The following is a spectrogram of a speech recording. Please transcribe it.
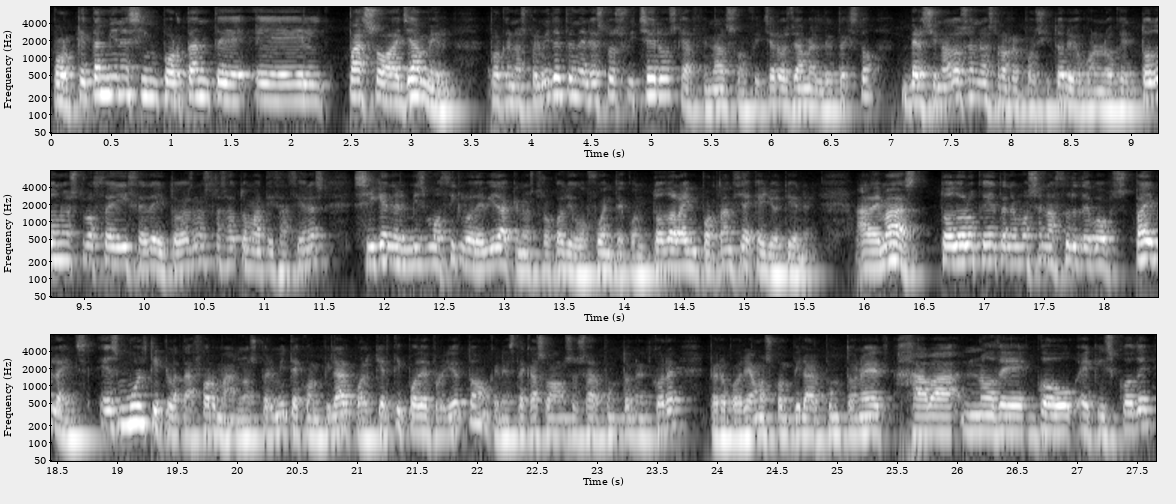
¿Por qué también es importante el paso a YAML? Porque nos permite tener estos ficheros, que al final son ficheros YAML de texto, versionados en nuestro repositorio, con lo que todo nuestro CI/CD y todas nuestras automatizaciones siguen el mismo ciclo de vida que nuestro código fuente, con toda la importancia que ello tiene. Además, todo lo que tenemos en Azure DevOps Pipelines es multiplataforma, nos permite compilar cualquier tipo de proyecto, aunque en este caso vamos a usar .NET Core, pero podríamos compilar .NET, Java, Node, Go, Xcode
